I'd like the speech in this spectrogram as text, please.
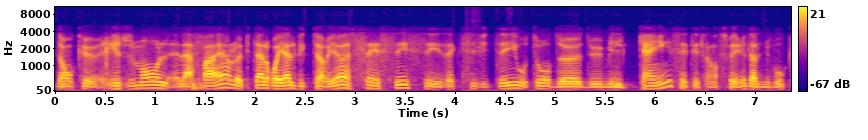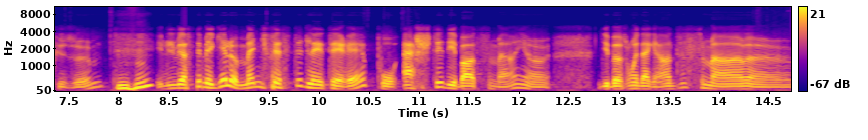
Donc, euh, résumons l'affaire. L'hôpital Royal Victoria a cessé ses activités autour de 2015, a été transféré dans le nouveau CUSUM. Mhm. Et l'Université McGill a manifesté de l'intérêt pour acheter des bâtiments. Il y a un, des besoins d'agrandissement euh,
